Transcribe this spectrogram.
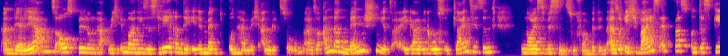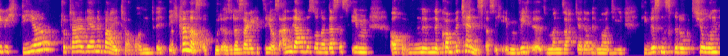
an der Lehramtsausbildung hat mich immer dieses lehrende Element unheimlich angezogen. Also anderen Menschen, jetzt egal wie groß und klein sie sind, neues Wissen zu vermitteln. Also ich weiß etwas und das gebe ich dir total gerne weiter. Und ich kann das auch gut. Also das sage ich jetzt nicht aus Angabe, sondern das ist eben auch eine Kompetenz, dass ich eben, also man sagt ja dann immer die, die Wissensreduktion,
